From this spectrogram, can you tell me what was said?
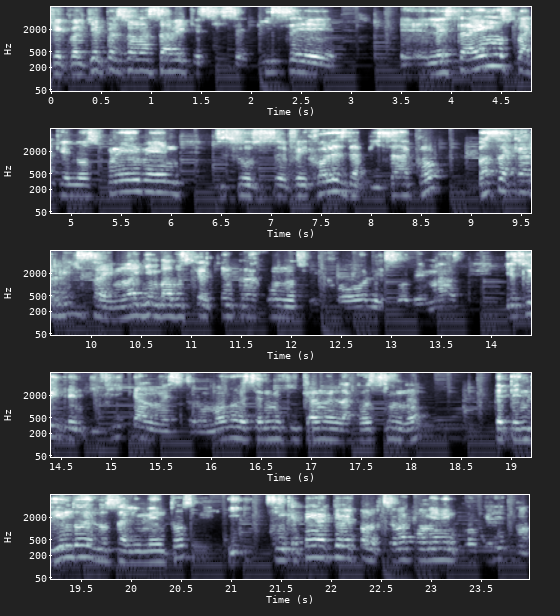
que cualquier persona sabe que si se dice, eh, les traemos para que los prueben sus eh, frijoles de apizaco, va a sacar risa y no alguien va a buscar quién trajo unos frijoles o demás. Y eso identifica nuestro modo de ser mexicano en la cocina, dependiendo de los alimentos y sin que tenga que ver con lo que se va a comer en concreto.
